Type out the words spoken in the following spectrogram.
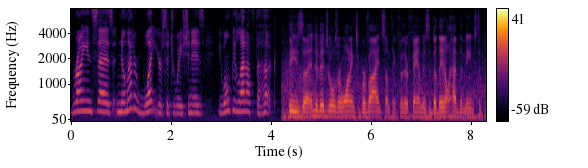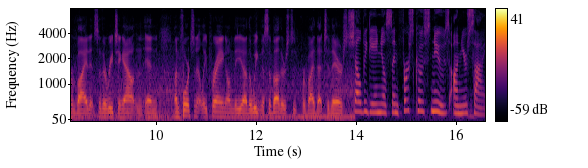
Bryan says no matter what your situation is, you won't be let off the hook. These uh, individuals are wanting to provide something for their families, but they don't have the means to provide it, so they're reaching out and, and unfortunately preying on the, uh, the weakness of others to provide that to theirs. Shelby Danielson, First Coast News on your side.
